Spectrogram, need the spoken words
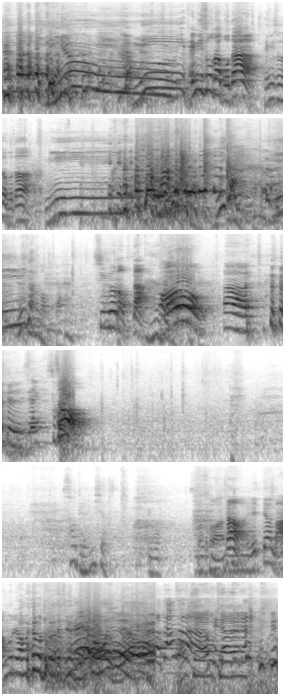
소다보다 데미소다보다 미 미가 없다. 신건 없다. 오. 하나, 둘, 셋, 소. 자 일단 마무리를 한번 해보도록 하죠. 네, 너무 싫어요. 오케이 오케이.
